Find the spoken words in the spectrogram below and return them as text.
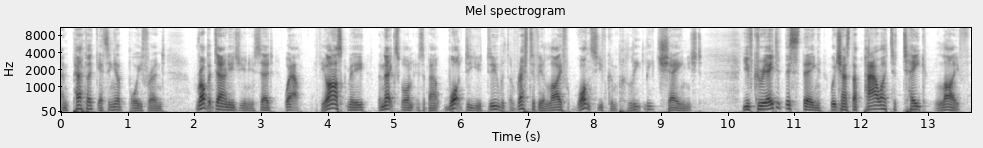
and Pepper getting a boyfriend. Robert Downey Jr. said, Well, If you ask me, the next one is about what do you do with the rest of your life once you've completely changed. You've created this thing which has the power to take life.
